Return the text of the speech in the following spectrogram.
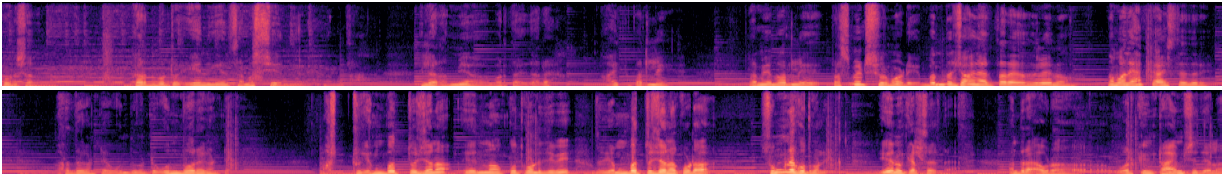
ಪ್ರೊಡ್ಯೂಸರನ್ನು ಕರೆದ್ಬಿಟ್ಟು ಏನು ಏನು ಸಮಸ್ಯೆ ಅಂತ ಹೇಳಿ ನಮ್ಮ ಇಲ್ಲ, ರಮ್ಯಾ ಬರ್ತಾ ಇದ್ದಾರೆ. ಆಯಿತು, ಬರಲಿ. ರಮ್ಯಾ ಬರಲಿ ಪ್ರೆಸ್ ಮೀಟ್ ಶುರು ಮಾಡಿ. ಬಂದು ಜಾಯ್ನ್ ಆಗ್ತಾರೆ. ಅದರಲ್ಲೇನು? ನಮ್ಮನ್ನು ಯಾಕೆ ಕಾಯಿಸ್ತಾ ಇದ್ದಾರೆ? ಅರ್ಧ ಗಂಟೆ, ಒಂದು ಗಂಟೆ, ಒಂದೂವರೆ ಗಂಟೆ. ಅಷ್ಟು ಎಂಬತ್ತು ಜನ ಏನು ನಾವು ಕೂತ್ಕೊಂಡಿದ್ದೀವಿ. ಎಂಬತ್ತು ಜನ ಕೂಡ ಸುಮ್ಮನೆ ಕೂತ್ಕೊಂಡಿದ್ವಿ ಏನೂ ಕೆಲಸ ಇದೆ ಅಂದರೆ ಅವರ ವರ್ಕಿಂಗ್ ಟೈಮ್ಸ್ ಇದೆಯಲ್ಲ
